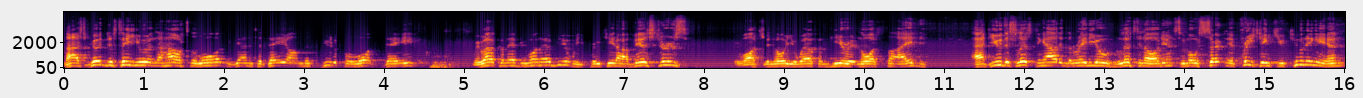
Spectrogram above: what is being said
Now, it's good to see you in the house of the Lord again today on this beautiful Lord's Day. We welcome every one of you. We appreciate our visitors. We want you to know you're welcome here at Northside. And you that's listening out in the radio listening audience, we most certainly appreciate you tuning in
